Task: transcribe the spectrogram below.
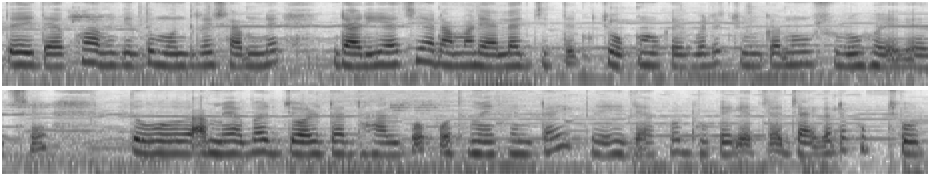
তো এই দেখো, আমি কিন্তু মন্দিরের সামনে দাঁড়িয়ে আছি, আর আমার অ্যালার্জিতে চোখ মুখ একবারে চুলকানো শুরু হয়ে গেছে। তো আমি আবার জলটা ঢালবো প্রথমে এখানটায়। তো এই দেখো ঢুকে গেছে। জায়গাটা খুব ছোট,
